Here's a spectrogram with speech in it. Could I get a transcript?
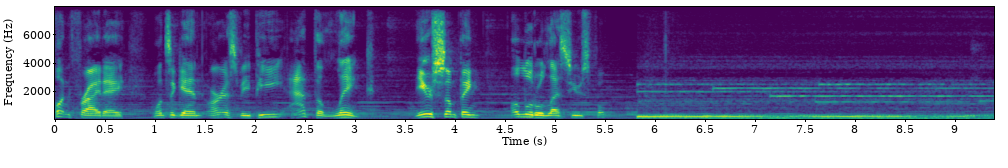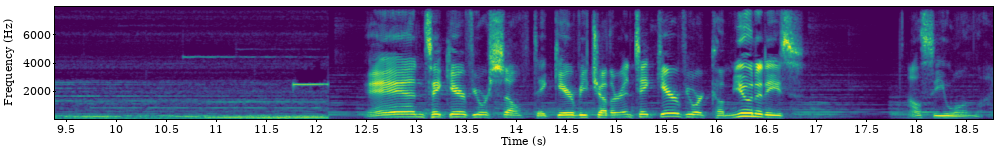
on Friday. Once again, RSVP at the link. Here's something a little less useful. And take care of yourself, take care of each other, and take care of your communities. I'll see you online.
